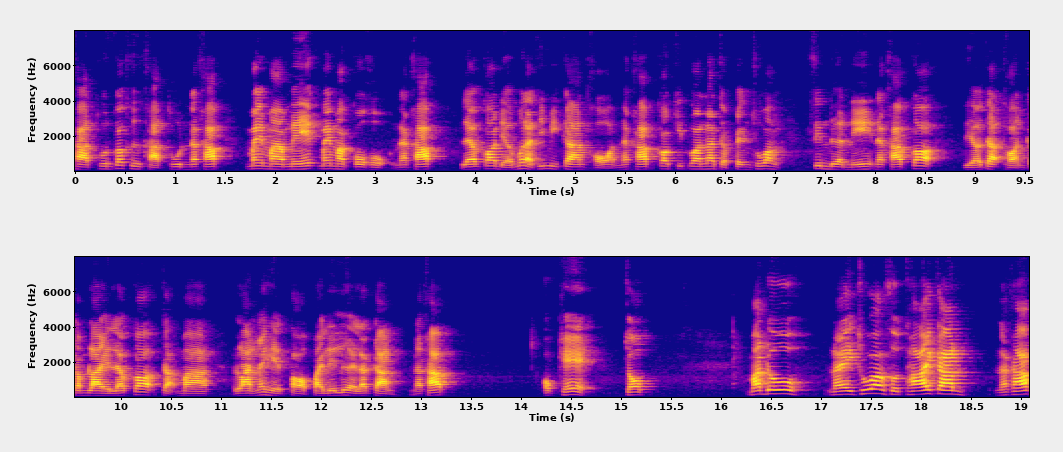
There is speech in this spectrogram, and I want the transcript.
ขาดทุนก็คือขาดทุนนะครับ ไม่มาเมคไม่มาโกหกนะครับ แล้วก็เดี๋ยวเมื่อไหร่ที่มีการถอนนะครับ ก็คิดว่าน่าจะเป็นช่วงสิ้นเดือนนี้นะครับ ก็ เดี๋ยวจะถอนกำไรแล้วก็จะมารันให้เห็นต่อไปเรื่อยๆแล้วกันนะครับ โอเค จบ มาดูในช่วงสุดท้ายกันนะครับ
